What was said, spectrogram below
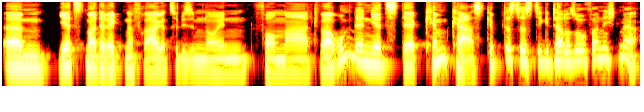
Ähm, jetzt mal direkt eine Frage zu diesem neuen Format. Warum denn jetzt der Chemcast? Gibt es das digitale Sofa nicht mehr?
